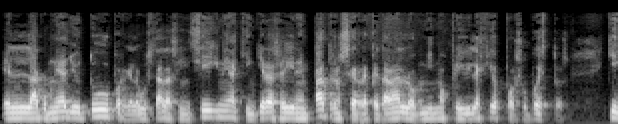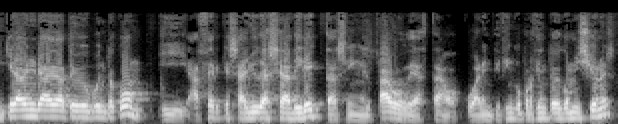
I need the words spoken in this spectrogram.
en la comunidad YouTube porque le gustan las insignias, quien quiera seguir en Patreon se respetarán los mismos privilegios, por supuesto. Quien quiera venir a edatv.com y hacer que esa ayuda sea directa sin el pago de hasta 45% de comisiones,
